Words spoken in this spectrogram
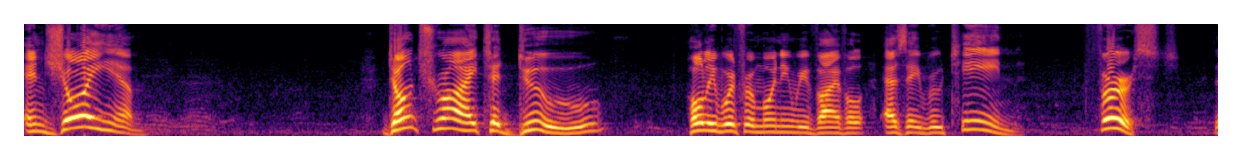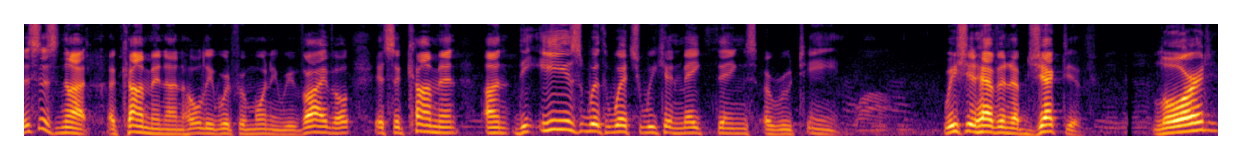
Enjoy Him. Don't try to do Holy Word for Morning Revival as a routine first. This is not a comment on Holy Word for Morning Revival, it's a comment on the ease with which we can make things a routine. We should have an objective. Lord,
